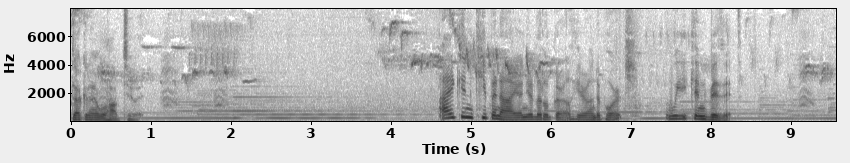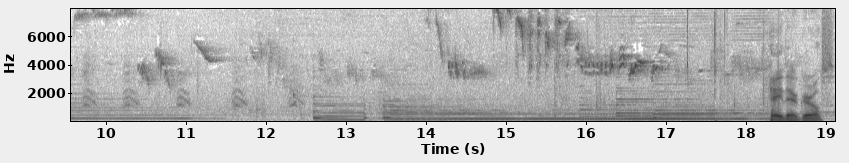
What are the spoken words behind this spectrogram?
Duck and I will hop to it. I can keep an eye on your little girl here on the porch. We can visit. Hey there, girls.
